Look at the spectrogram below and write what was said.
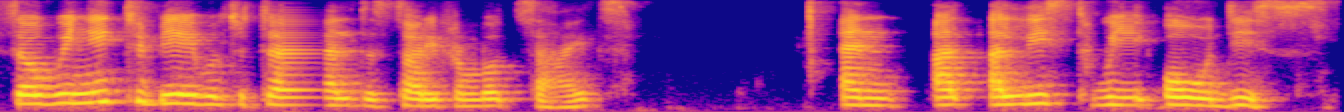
So we need to be able to tell the story from both sides. And at, at least we owe this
